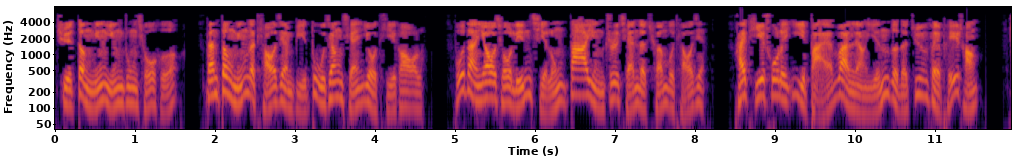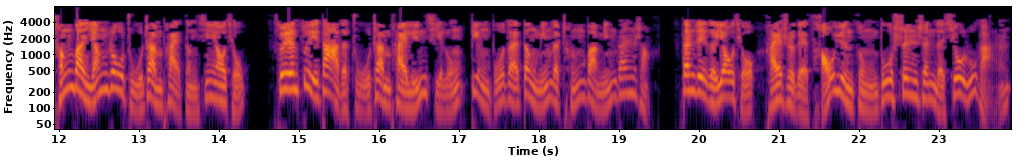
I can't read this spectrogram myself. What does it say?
去邓明营中求和，但邓明的条件比渡江前又提高了，不但要求林启龙答应之前的全部条件，还提出了一百万两银子的军费赔偿、承办扬州主战派等新要求。虽然最大的主战派林启龙并不在邓明的承办名单上，但这个要求还是给漕运总督深深的羞辱感。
